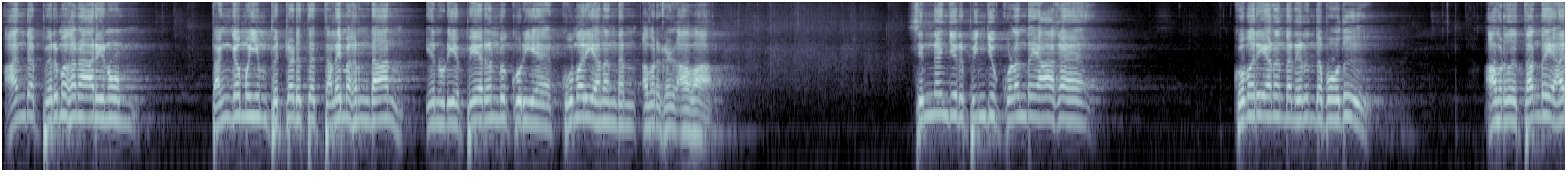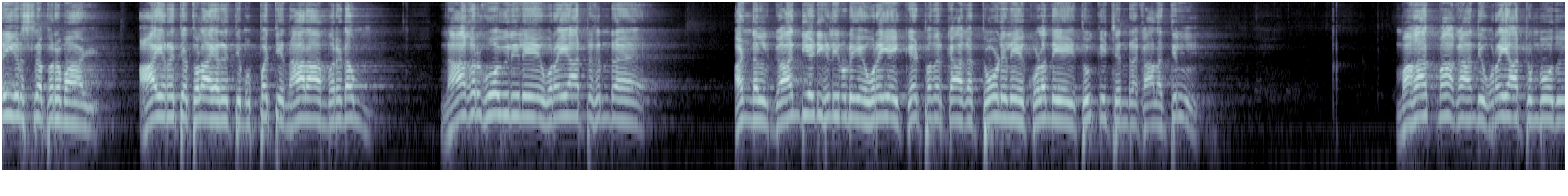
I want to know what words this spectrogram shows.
அந்த பெருமகனாரினும் தங்கமையும் பெற்றெடுத்த தலைமகன்தான் என்னுடைய பேரன்புக்குரிய குமரி அனந்தன் அவர்கள் ஆவார். சின்னஞ்சிறு பிஞ்சு குழந்தையாக குமரி அனந்தன் இருந்தபோது அவரது தந்தை ஹரிகிருஷ்ண பெருமாள் ஆயிரத்தி தொள்ளாயிரத்தி முப்பத்தி நாலாம் வருடம் நாகர்கோவிலிலே உரையாற்றுகின்ற அண்ணல் காந்தியடிகளினுடைய உரையை கேட்பதற்காக தோளிலே குழந்தையை தூக்கிச் சென்ற காலத்தில் மகாத்மா காந்தி உரையாற்றும் போது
